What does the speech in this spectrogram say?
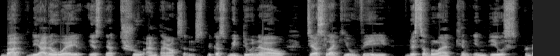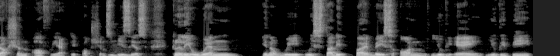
But the other way is that through antioxidants, because we do know, just like UV, visible light can induce production of reactive oxygen mm-hmm. species. Mm-hmm. Clearly, when you know we we studied by based on UVA, UVB,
